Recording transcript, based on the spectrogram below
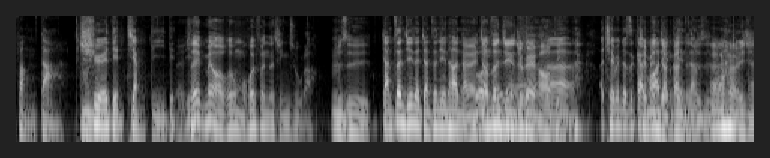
放大？缺点降低一点点，所以没有，我们会分得清楚啦。就是讲正经的，讲正经，他很难过。讲正经的就可以好好听。前面就是干，前面讲干的，就是 就一起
